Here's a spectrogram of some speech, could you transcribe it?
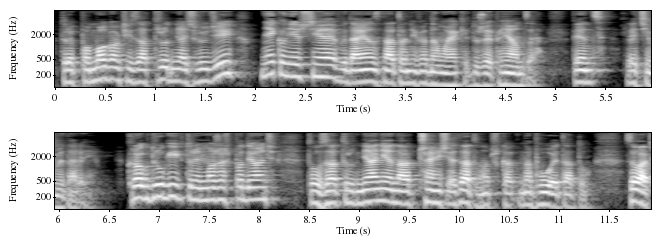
które pomogą Ci zatrudniać ludzi, niekoniecznie wydając na to nie wiadomo jakie duże pieniądze. Więc lecimy dalej. Krok drugi, który możesz podjąć, to zatrudnianie na część etatu, na przykład na pół etatu. Zobacz,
